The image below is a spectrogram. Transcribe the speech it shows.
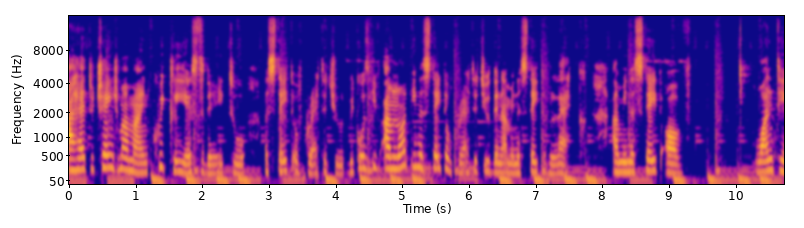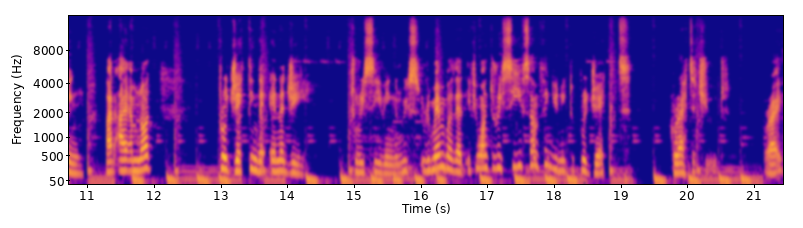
I had to change my mind quickly yesterday to a state of gratitude because if I'm not in a state of gratitude, then I'm in a state of lack. I'm in a state of wanting, but I am not projecting the energy to receiving. Remember that if you want to receive something, you need to project gratitude, right?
